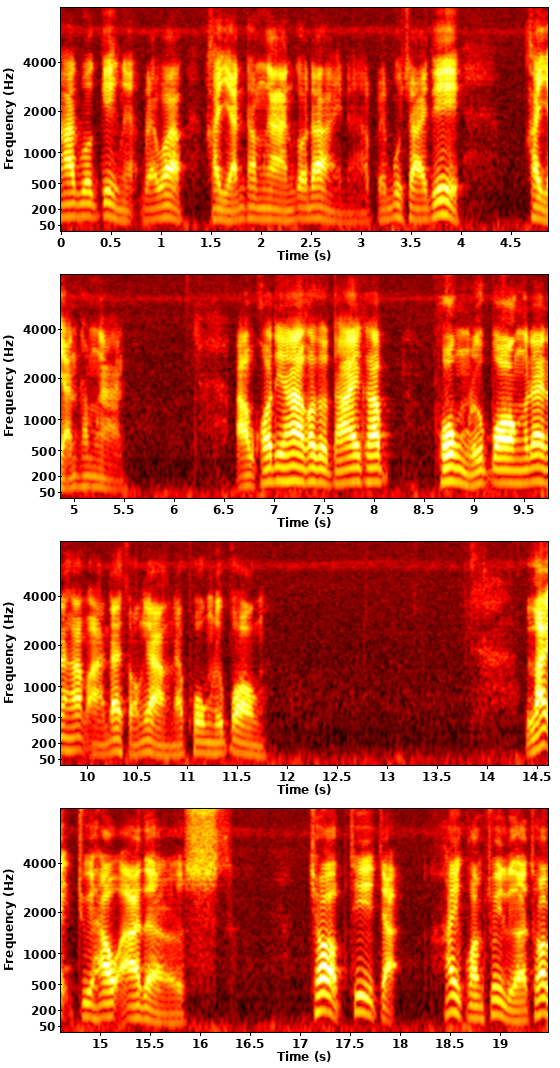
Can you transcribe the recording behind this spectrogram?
hard working เนี่ยแปลว่าขยันทำงานก็ได้นะครับ เป็นผู้ชายที่ขยันทำงาน เอาข้อที่ 5 ข้อสุดท้ายครับ พงหรือปองก็ได้นะครับ อ่านได้ 2 อย่างนะ พงหรือปอง like to help others ชอบที่จะให้ความช่วยเหลือ ชอบ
